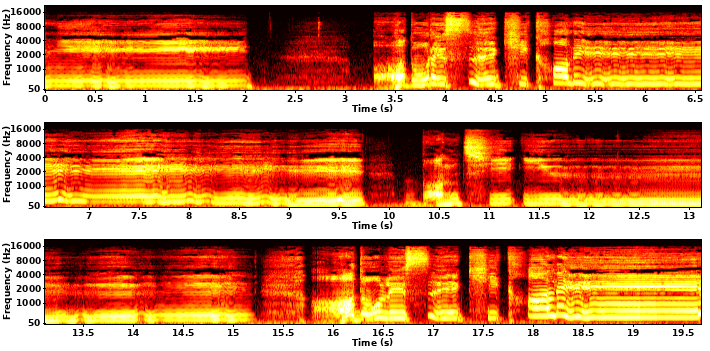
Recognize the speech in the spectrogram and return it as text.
に、アドレス聞かれ、バンチーユーアドレス聞かれ。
